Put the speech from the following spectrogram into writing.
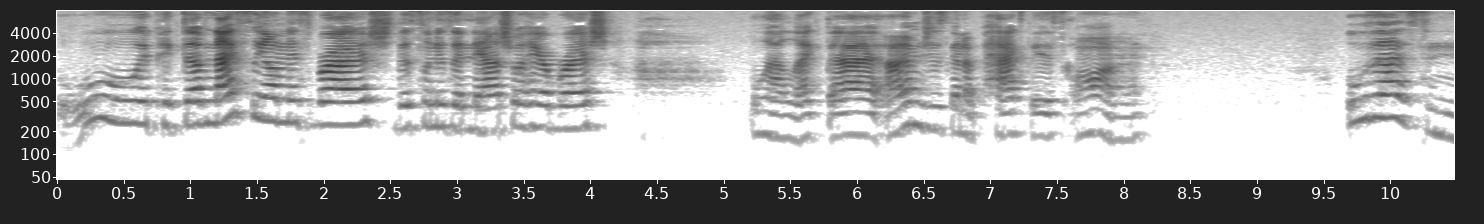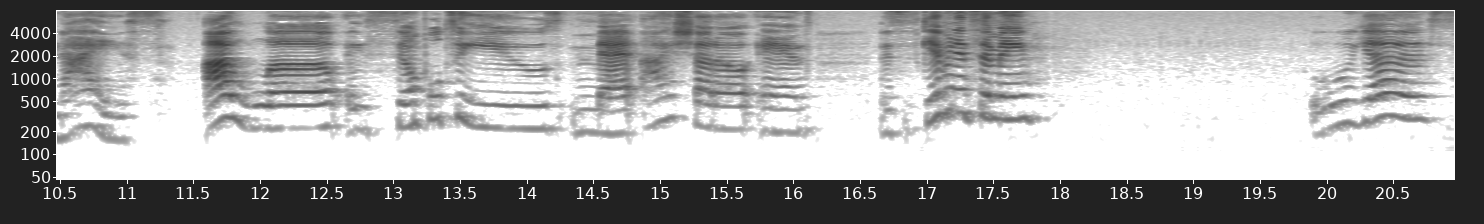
Ooh, it picked up nicely on this brush. This one is a natural hair brush. Oh, I like that. I'm just gonna pack this on. Ooh, that's nice. I love a simple to use matte eyeshadow and this is giving it to me. Ooh, yes.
